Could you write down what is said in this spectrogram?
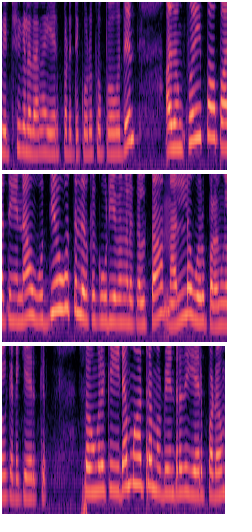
வெற்றிகளை தாங்க ஏற்படுத்தி கொடுக்க போகுது. அதுவும் குறிப்பாக பார்த்தீங்கன்னா உத்தியோகத்தில் இருக்கக்கூடியவங்களுக்கு தான் நல்ல ஒரு பலன்கள் கிடைக்க இருக்குது ஸோ உங்களுக்கு இடமாற்றம் அப்படின்றது ஏற்படும்.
